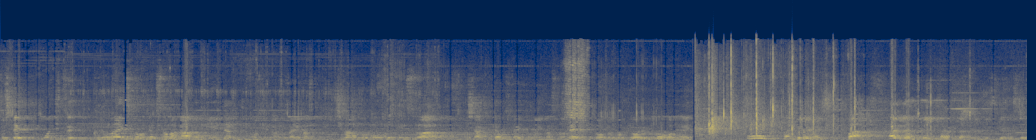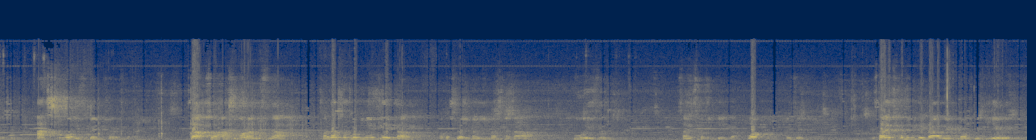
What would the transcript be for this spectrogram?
そして本日、車椅子のお客様がお見えになる可能性がございます。一番向こうのスペースは少し開けておきたいと思いますので、どうぞご協力をお願いいたします。Oh, thank you very much. But I'm not main character in this demonstration. Ashimo is main character. さあ、その Ashmo なんですが、科学コミュニケーター、私は今言いましたが、Who is science communicator? What is it? The science communicator will talk with you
